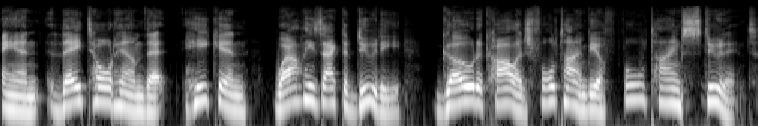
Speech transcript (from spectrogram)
And they told him that he can, while he's active duty, go to college full time, be a full time student.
